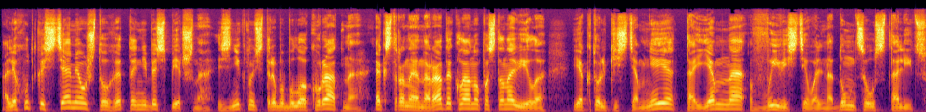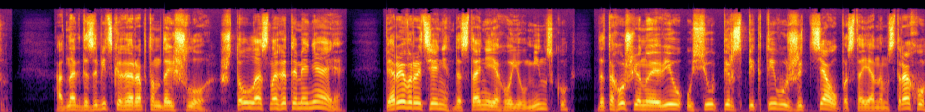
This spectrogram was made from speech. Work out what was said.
але хутка сцяміў, што гэта небяспечна. Знікнуць трэба было акуратна. Экстранная нарада клану пастанавіла, як толькі сцямнее таемна вывесці вальнадумца ў сталіцу. Аднак да забіцкага раптам дайшло, што ўласна гэта мяняе. Пярэварацень дастане яго і ў мінску, Да таго ж ён уявіў усю перспектыву жыцця ў пастаянным страху,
